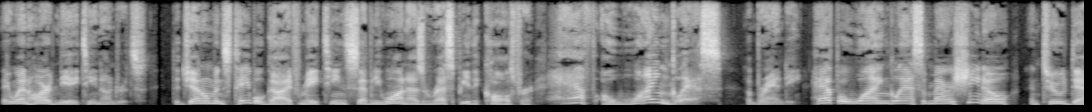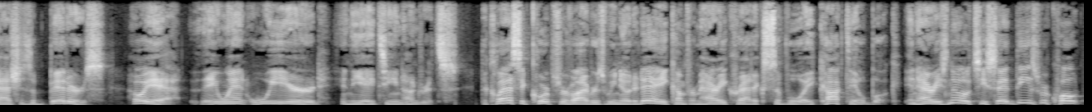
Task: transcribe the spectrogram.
they went hard in the 1800s. The Gentleman's Table Guide from 1871 has a recipe that calls for half a wine glass of brandy, half a wine glass of maraschino, and two dashes of bitters. Oh, yeah, they went weird in the 1800s. The classic corpse revivers we know today come from Harry Craddock's Savoy cocktail book. In Harry's notes, he said these were, quote,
